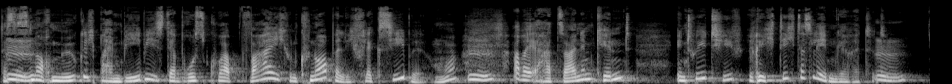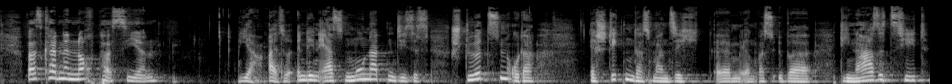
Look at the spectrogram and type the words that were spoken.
Das ist noch möglich. Beim Baby ist der Brustkorb weich und knorpelig, flexibel. hm? Aber er hat seinem Kind intuitiv richtig das Leben gerettet. Was kann denn noch passieren? Ja, also in den ersten Monaten dieses Stürzen oder Ersticken, dass man sich ähm, irgendwas über die Nase zieht.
